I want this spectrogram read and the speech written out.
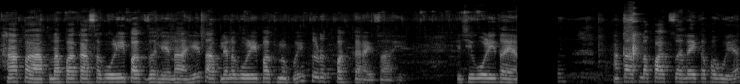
हा पा आपला पाक असा गोळी पाक झालेला आहे. तर आपल्याला गोळी पाक नको आहे कडक पाक करायचा आहे. त्याची गोळी तयार. आता आपला पाक झाला आहे का पाहूयात.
